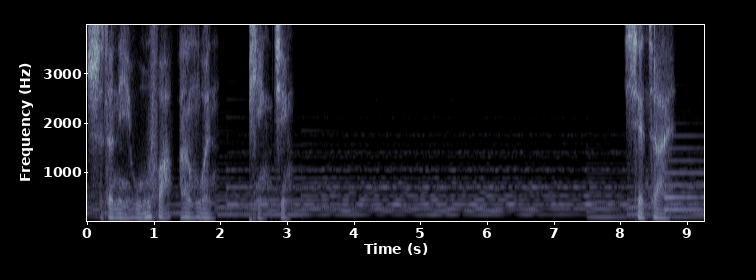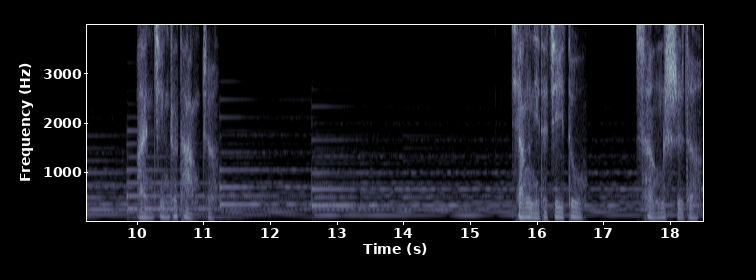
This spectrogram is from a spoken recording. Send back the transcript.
使得你无法安稳平静。现在，安静的躺着。将你的嫉妒诚实的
